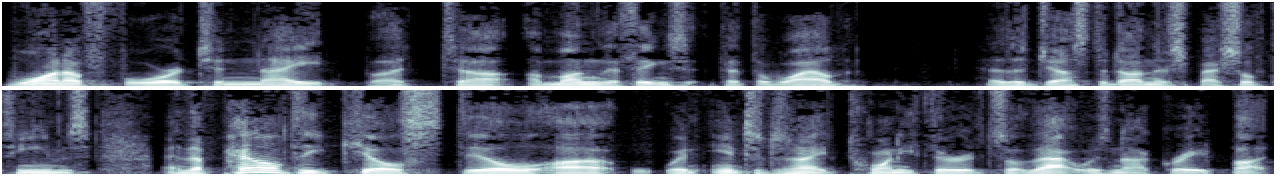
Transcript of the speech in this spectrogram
one of four tonight. But uh, among the things that the Wild has adjusted on their special teams, and the penalty kill still uh, went into tonight, 23rd, so that was not great. But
